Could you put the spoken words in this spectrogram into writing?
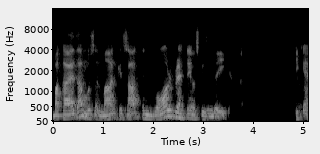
باقاعدہ مسلمان کے ساتھ انوالو رہتے ہیں اس کی زندگی کے اندر۔ ٹھیک ہے؟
